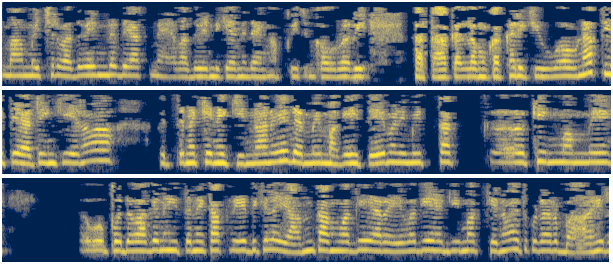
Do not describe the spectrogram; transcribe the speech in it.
මම මෙච්චර වද වෙන්න දෙයක් නැහැ වද වෙන්න කියන්නේ දැන් අපි ඉතින් කවුරු හරි කතා කරලා මොකක් හරි කිව්වා වුණත් හිත යටින් කියනවා මෙතන කෙනෙක් ඉන්නව නෙවෙයි දැන් මේ මගේ හිතේම නිමිත්තක්කින් මම මේ උපදවාගෙන හිතන එකක් නේද කියලා යන්තම් වගේ අර ඒ වගේ හැඟීමක් එනවා. එතකොට අර බාහිර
